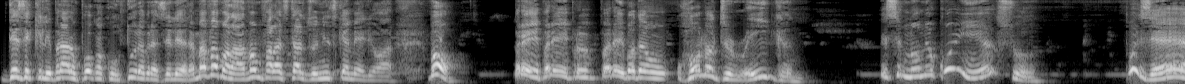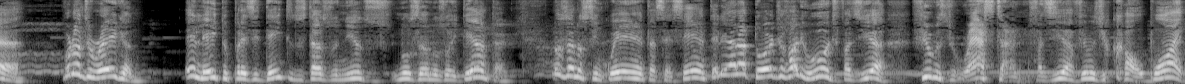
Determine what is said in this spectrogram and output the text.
desequilibrar um pouco a cultura brasileira. Mas vamos lá, vamos falar dos Estados Unidos que é melhor. Bom, peraí, peraí, peraí, Bodão. Ronald Reagan? Esse nome eu conheço. Pois é, Ronald Reagan, eleito presidente dos Estados Unidos nos anos 80, nos anos 50, 60, ele era ator de Hollywood, fazia filmes de western, fazia filmes de cowboy,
